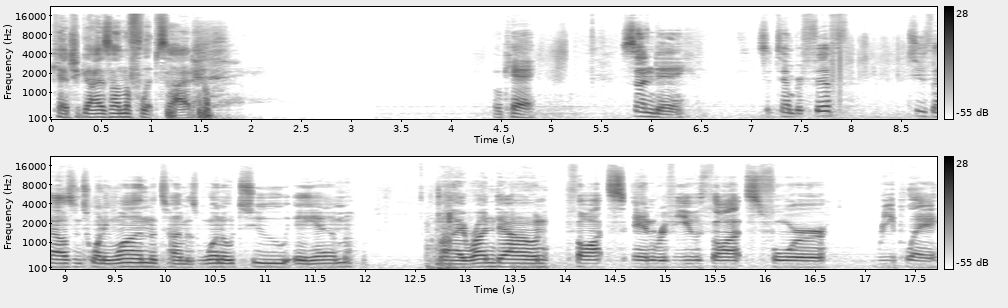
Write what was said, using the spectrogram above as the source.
catch you guys on the flip side. Okay, Sunday, September 5th, 2021. The time is 1:02 a.m. My rundown thoughts and review thoughts for Replay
